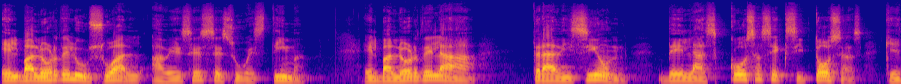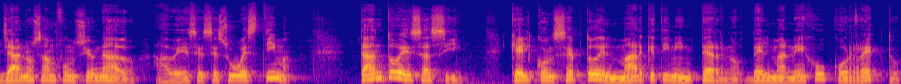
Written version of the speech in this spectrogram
El valor de lo usual a veces se subestima. El valor de la tradición, de las cosas exitosas que ya nos han funcionado, a veces se subestima. Tanto es así que el concepto del marketing interno, del manejo correcto,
